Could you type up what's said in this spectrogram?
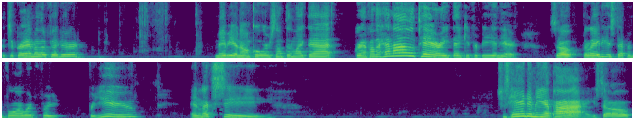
It's a grandmother figure. Maybe an uncle or something like that. Grandfather, hello, Terry. Thank you for being here. So the lady is stepping forward for for you. And let's see. She's handing me a pie. So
